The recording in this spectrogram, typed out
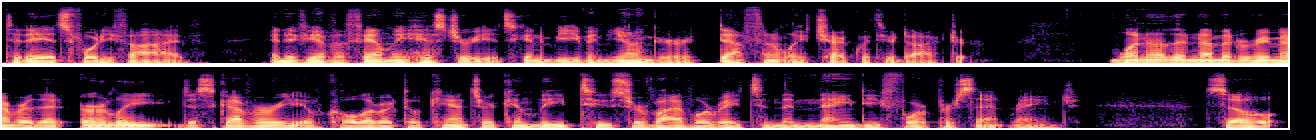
Today it's 45. And if you have a family history, it's going to be even younger. Definitely check with your doctor. One other number to remember that early discovery of colorectal cancer can lead to survival rates in the 94% range. So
